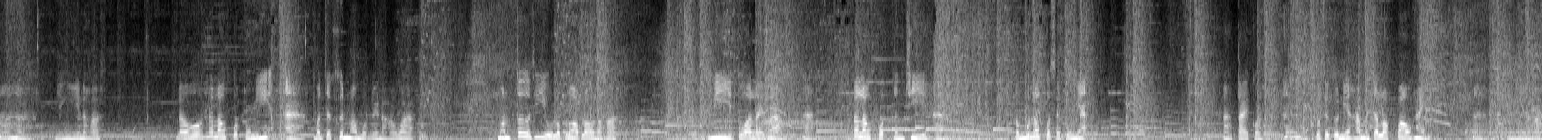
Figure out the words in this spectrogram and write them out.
อ่า อย่างนี้นะคะ แล้วถ้าเรากดตรงนี้ อ่า มันจะขึ้นมาหมดเลยนะคะว่ามอนเตอร์ที่อยู่รอบๆเรานะคะ มีตัวอะไรบ้าง อะ ถ้าเรากดหนึ่งทีอะ สมมุติเรากดใส่ตรงเนี้ย อะตายก่อน กดใส่ตัวนี้ค่ะ มันจะล็อกเป้าให้ อะอย่างนี้นะคะ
